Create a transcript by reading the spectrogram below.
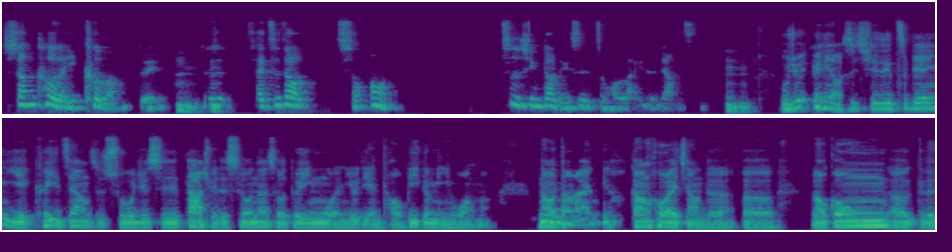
深刻的一刻啊，对，嗯，就是才知道说哦，自信到底是怎么来的这样子。嗯嗯，我觉得玉婷老师其实这边也可以这样子说，就是大学的时候那时候对英文有点逃避跟迷惘嘛，然后当然你刚刚后来讲的，呃，老公呃给的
